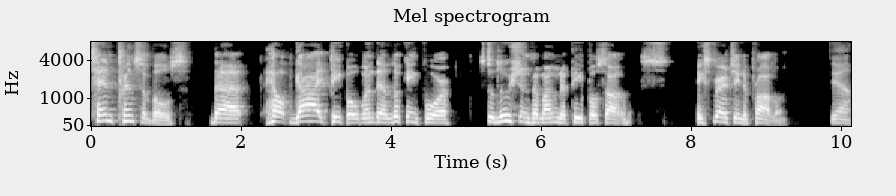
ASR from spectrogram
10 principles that help guide people when they're looking for solutions among the people so experiencing the problem. Yeah.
